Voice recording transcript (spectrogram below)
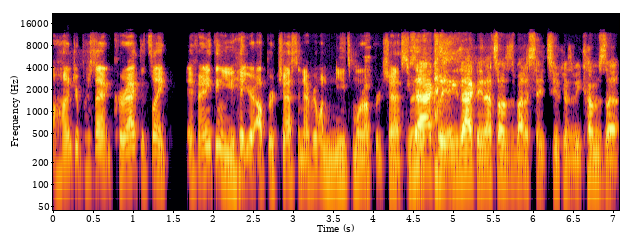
100% correct, it's like if anything, you hit your upper chest, and everyone needs more upper chest. right? exactly, exactly. That's what I was about to say too, because it becomes a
